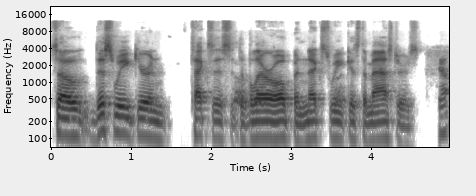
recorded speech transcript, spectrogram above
So this week you're in Texas at the Valero Open. Next week is the Masters. Yeah.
